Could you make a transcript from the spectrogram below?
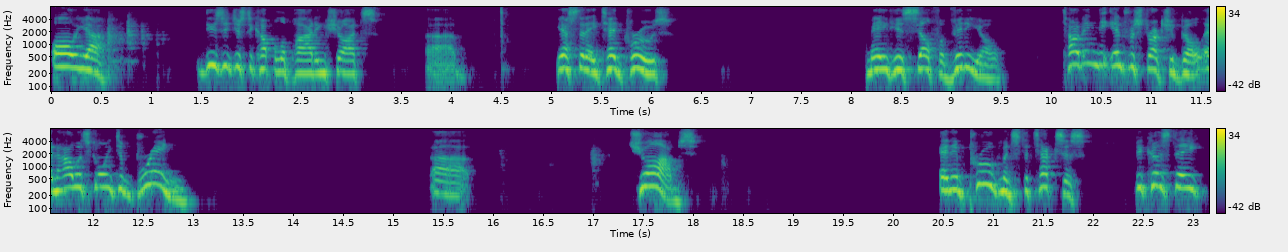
Oh yeah, these are just a couple of parting shots. Uh, yesterday, Ted Cruz made himself a video touting the infrastructure bill and how it's going to bring uh, jobs and improvements to Texas because they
